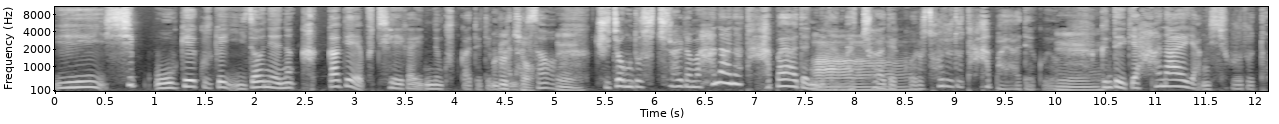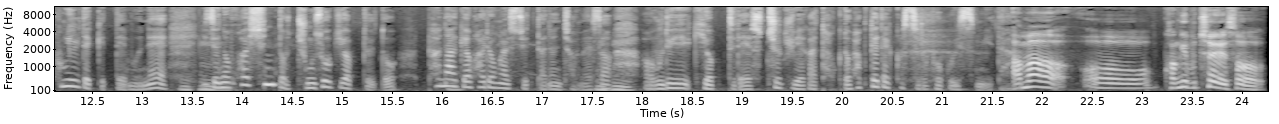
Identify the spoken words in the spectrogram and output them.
이 15개국의 이전에는 각각의 FTA가 있는 국가들이 그렇죠. 많아서 예. 규정도 수출하려면 하나하나 다 봐야 됩니다. 아. 맞춰야 될 거를 서류도 다 봐야 되고요. 예. 근데 이게 하나의 양식으로 통일됐기 때문에 음흠. 이제는 훨씬 더 중소기업들도 편하게 음. 활용할 수 있다는 점에서 음 우리 기업들의 수출 기회가 더욱더 확대될 것으로 보고 있습니다. 아마 어 관계 부처에서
